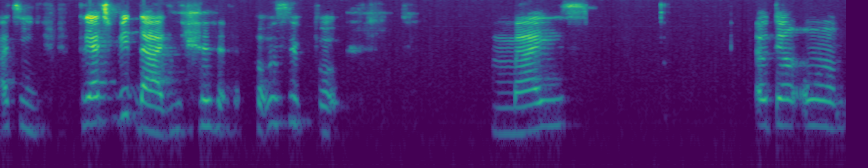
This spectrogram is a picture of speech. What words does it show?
Assim, criatividade, vamos supor. Mas eu tenho uma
